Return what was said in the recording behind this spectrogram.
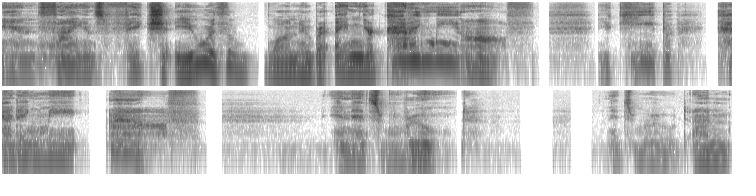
and science fiction. you were the one who brought. and you're cutting me off. You keep cutting me off. And it's rude. It's rude. I'm.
